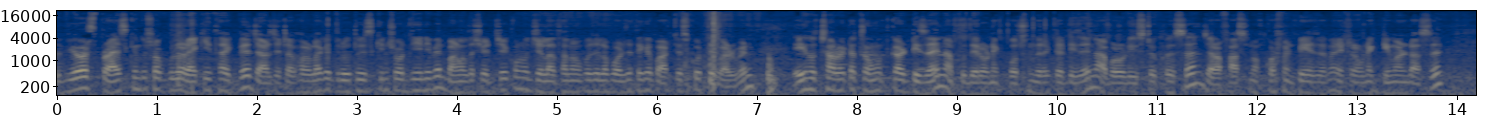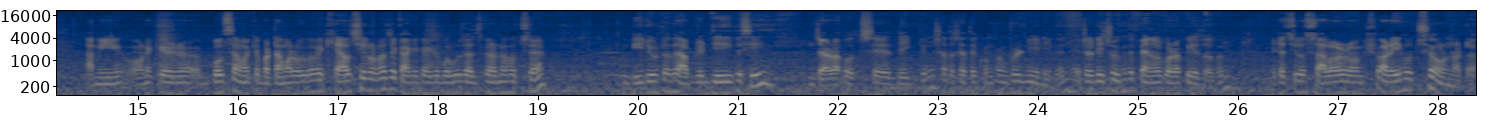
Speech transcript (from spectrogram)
তো ভিউয়ার্স প্রাইস কিন্তু সবগুলোর একই থাকবে। যার যেটা ভালো লাগে দ্রুত স্ক্রিনশট দিয়ে নেবেন। বাংলাদেশের যে কোনো জেলা, থানা, উপজেলা পর্যায়ে থেকে পারচেস করতে পারবেন। এই হচ্ছে আরও একটা চমৎকার ডিজাইন আপনাদের অনেক পছন্দের একটা ডিজাইন আবারও রিস্টক হয়েছে। যারা ফার্স্ট নক করবেন পেয়ে যাবেন। এটার অনেক ডিমান্ড আছে। আমি অনেকের বলছে আমাকে বাট আমার ওইভাবে খেয়াল ছিল না যে কাকে কাকে বলব। যার কারণে হচ্ছে ভিডিওটাতে আপডেট দিয়ে দিতেছি। যারা হচ্ছে দেখবেন, সাথে সাথে কনফার্ম করে নিয়ে নেবেন। এটা নিচেও কিন্তু প্যানেল করা পেয়ে যাবেন। এটা ছিল সালোয়ার অংশ। আর এই হচ্ছে ওড়নাটা।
